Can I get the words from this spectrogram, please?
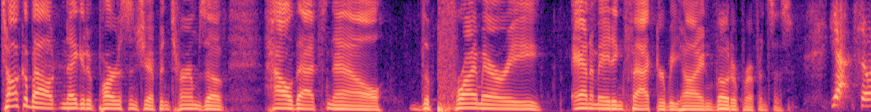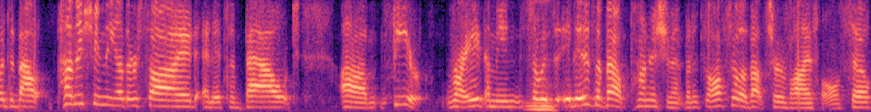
Talk about negative partisanship in terms of how that's now the primary animating factor behind voter preferences. Yeah, so it's about punishing the other side, and it's about um, fear, right? I mean, so it's, it is about punishment, but it's also about survival. So,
